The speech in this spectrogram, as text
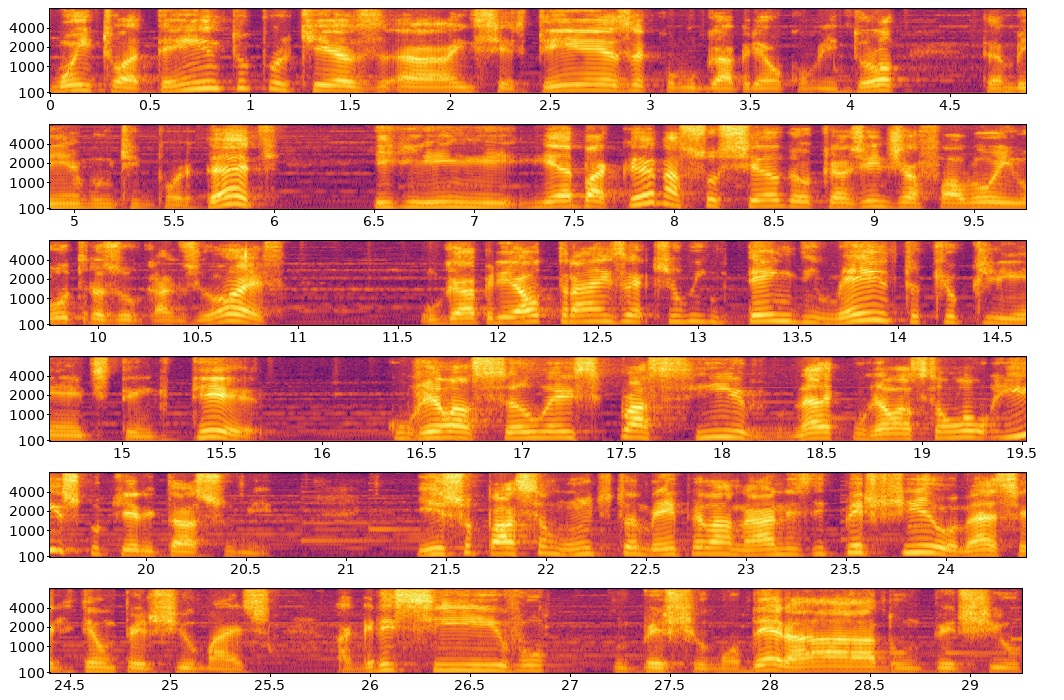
muito atento, porque as, a incerteza, como o Gabriel comentou, também é muito importante. E, e, e, é bacana, associando ao que a gente já falou em outras ocasiões, o Gabriel traz aqui o entendimento que o cliente tem que ter com relação a esse passivo, né? com relação ao risco que ele está assumindo. Isso passa muito também pela análise de perfil, né? se ele tem um perfil mais agressivo, um perfil moderado, um perfil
